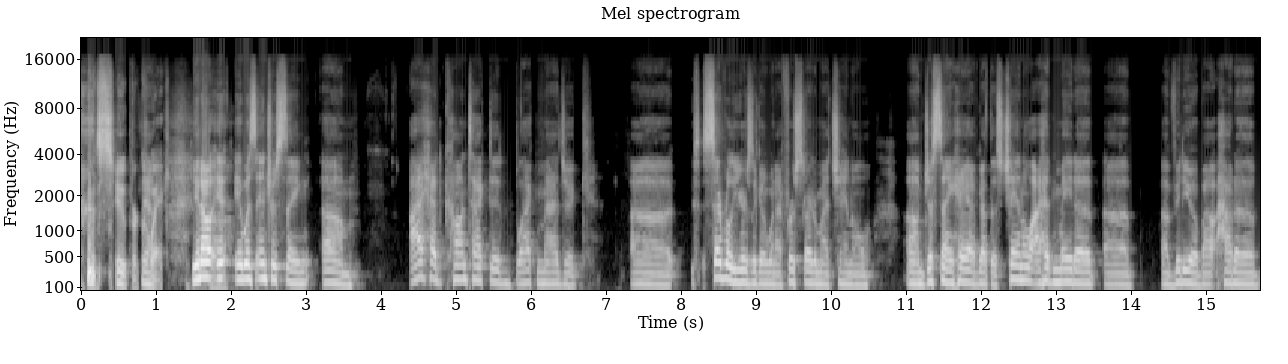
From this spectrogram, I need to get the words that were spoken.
super yeah. quick. You know, uh, it, it was interesting. Um, I had contacted Blackmagic uh, several years ago when I first started my channel, um, just saying, "Hey, I've got this channel." I had made a, a, a video about how to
